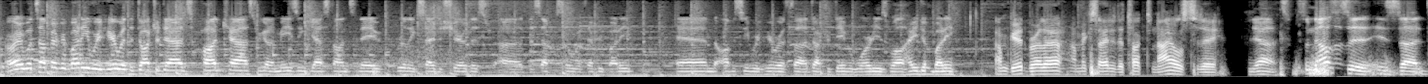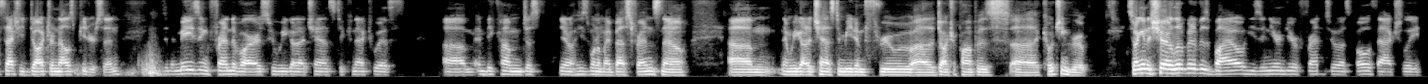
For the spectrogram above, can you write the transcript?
All right, what's up, everybody? We're here with the Dr. Dads podcast. We got an amazing guest on today. Really excited to share this uh, this episode with everybody. And obviously, we're here with uh, Dr. David Wardy as well. How you doing, buddy? I'm good, brother. I'm excited to talk to Niels today. Yeah. So Niels is a, is uh, it's actually Dr. Niels Pedersen. He's an amazing friend of ours who we got a chance to connect with um, and become just you know he's one of my best friends now. Um, and we got a chance to meet him through uh, Dr. Pompa's uh, coaching group. So I'm going to share a little bit of his bio. He's a near and dear friend to us both, actually.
